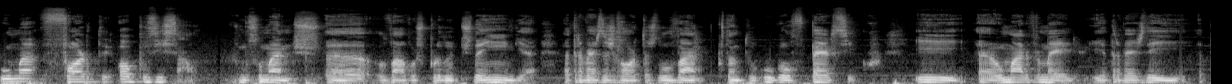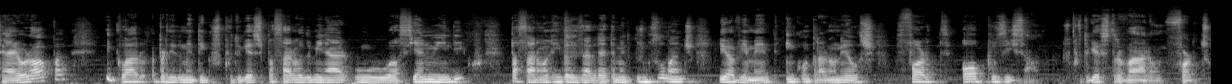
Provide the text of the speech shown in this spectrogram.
uma forte oposição os muçulmanos uh, levavam os produtos da Índia através das rotas do Levante, portanto o Golfo Pérsico e uh, o Mar Vermelho, e através daí até a Europa. E claro, a partir do momento em que os portugueses passaram a dominar o Oceano Índico, passaram a rivalizar diretamente com os muçulmanos e, obviamente, encontraram neles forte oposição. Os portugueses travaram fortes,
